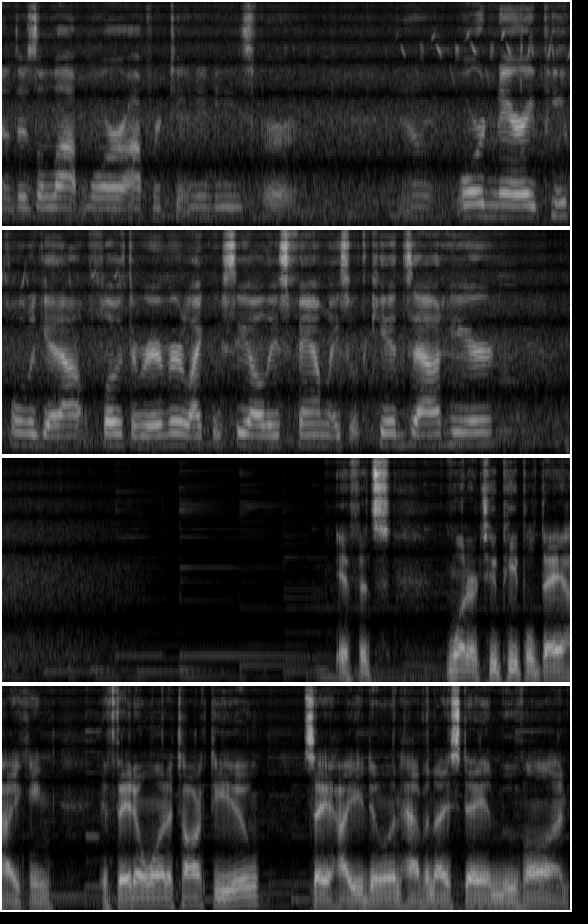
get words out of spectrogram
And there's a lot more opportunities for you know, ordinary people to get out and float the river like we see all these families with kids out here. If it's one or two people day hiking, if they don't want to talk to you, say how you doing, have a nice day and move on.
